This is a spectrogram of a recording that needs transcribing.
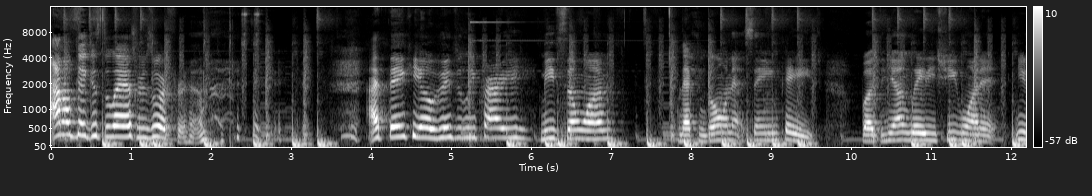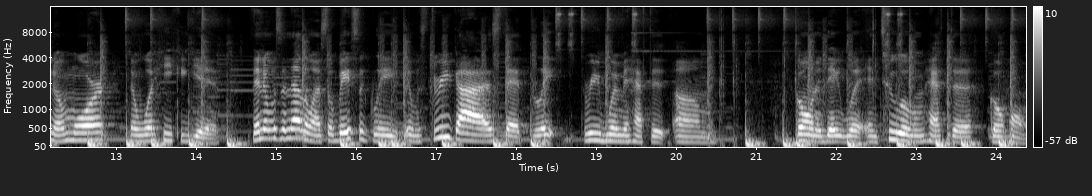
I don't think it's the last resort for him. I think he'll eventually probably meet someone that can go on that same page. But the young lady, she wanted, you know, more than what he could give. Then there was another one. So basically, it was three guys that three women have to um, go on a date with, and two of them have to go home.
